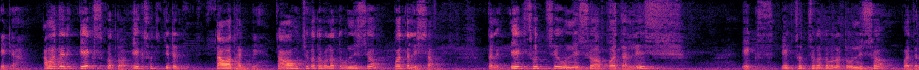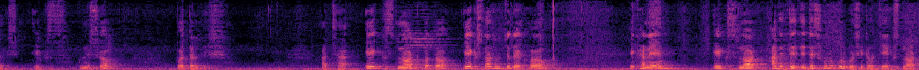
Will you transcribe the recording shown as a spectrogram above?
এটা। আমাদের এক্স কত? এক্স হচ্ছে যেটা চাওয়া থাকবে। চাওয়া হচ্ছে কত বলতো? উনিশশো পঁয়তাল্লিশ সাল। তাহলে এক্স হচ্ছে উনিশশো পঁয়তাল্লিশ এক্স এক্স হচ্ছে কত বলতো উনিশশো পঁয়তাল্লিশ। এক্স উনিশশো পঁয়তাল্লিশ। আচ্ছা এক্স নট কত? এক্স নট হচ্ছে দেখো, এখানে এক্স নট আদিতে যেটা শুরু করব সেটা হচ্ছে এক্স নট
